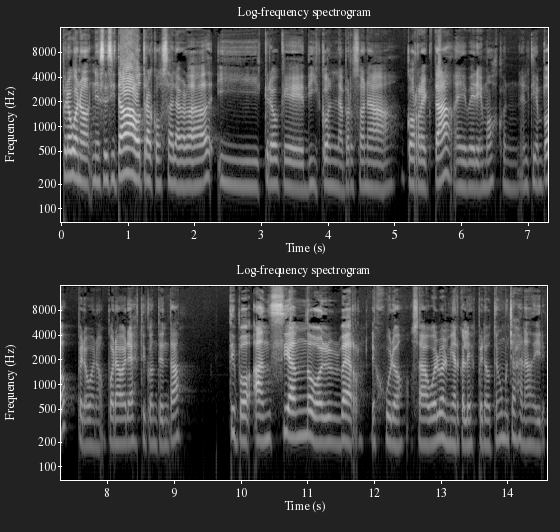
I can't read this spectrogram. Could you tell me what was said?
pero bueno, necesitaba otra cosa, la verdad, y creo que di con la persona correcta, eh, veremos con el tiempo, pero bueno, por ahora estoy contenta. Tipo, ansiando volver, les juro. O sea, vuelvo el miércoles, pero tengo muchas ganas de ir.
